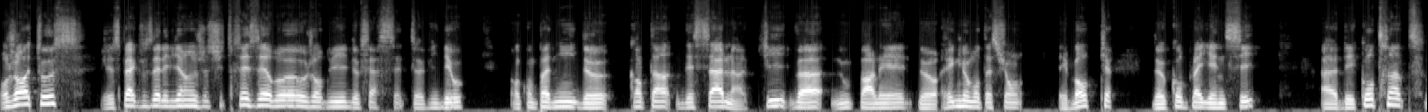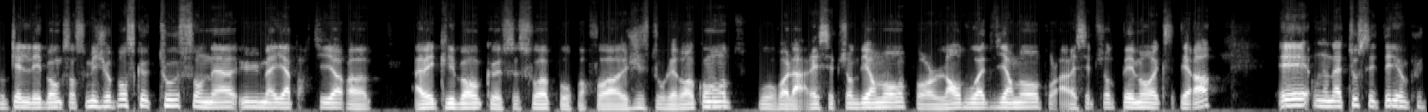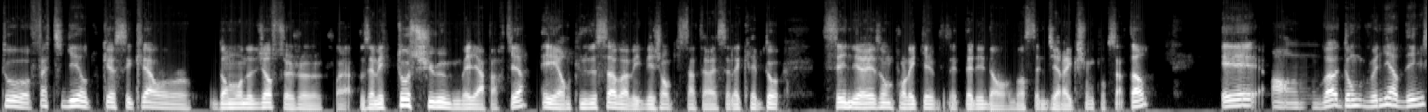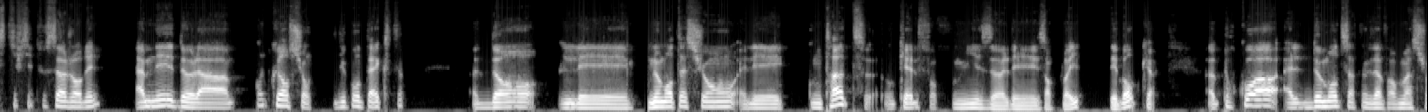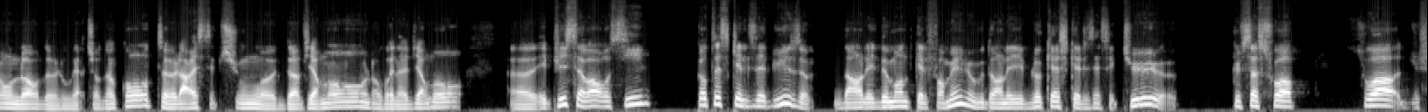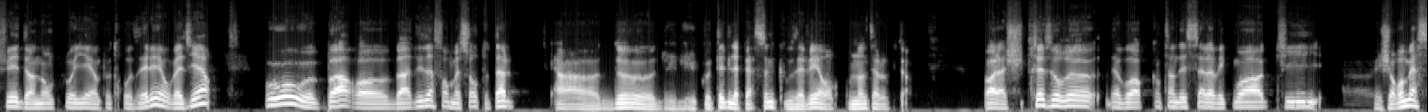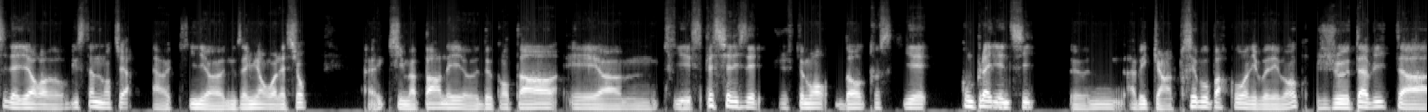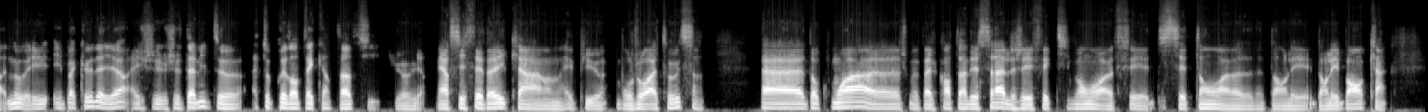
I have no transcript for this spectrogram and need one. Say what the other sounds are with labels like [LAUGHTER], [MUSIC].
Bonjour à tous, j'espère que vous allez bien. Je suis très heureux aujourd'hui de faire cette vidéo en compagnie de Quentin Dessalles qui va nous parler de réglementation des banques, de compliance, euh, des contraintes auxquelles les banques sont soumises. Je pense que tous, on a eu maille à partir euh, avec les banques, que ce soit pour parfois juste ouvrir un compte, pour la réception de virements, pour l'envoi de virements, pour la réception de paiements, etc. Et on a tous été plutôt fatigués, en tout cas c'est clair dans mon audience, vous avez tous eu maille à partir. Et en plus de ça, avec des gens qui s'intéressent à la crypto, c'est une des raisons pour lesquelles vous êtes allés dans, cette direction pour certains. Et on va donc venir démystifier tout ça aujourd'hui, amener de la compréhension du contexte dans les augmentations et les contraintes auxquelles sont soumises les employés des banques euh, pourquoi elle demande certaines informations lors de l'ouverture d'un compte, euh, la réception euh, d'un virement, l'envoi d'un virement, et puis savoir aussi quand est-ce qu'elles abusent dans les demandes qu'elles formulent ou dans les blocages qu'elles effectuent, que ça soit soit du fait d'un employé un peu trop zélé, on va dire, ou par bah, des informations totales du, côté de la personne que vous avez en, en interlocuteur. Voilà, je suis très heureux d'avoir Quentin Dessal avec moi qui je remercie d'ailleurs euh, Augustin de Mentière euh, qui euh, nous a mis en relation, qui m'a parlé de Quentin et qui est spécialisé justement dans tout ce qui est compliance avec un très beau parcours au niveau des banques. Je t'invite à, et, pas que d'ailleurs, je, t'invite à te présenter Quentin si tu veux bien. Merci Cédric, hein, et puis bonjour à tous. donc moi, je m'appelle Quentin Dessalles, j'ai effectivement fait 17 ans dans, les, dans les banques.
